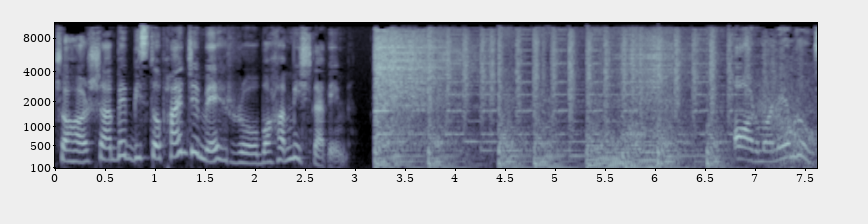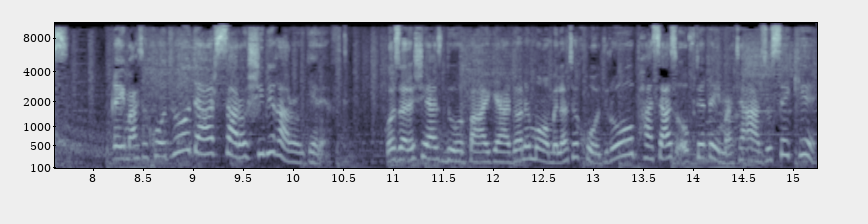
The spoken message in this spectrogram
چهارشنبه 25 مهر رو با هم میشنویم. آرمان امروز. قیمت خودرو در سراشیبی قرار گرفت. گزارشی از دور برگردان معاملات خودرو پس از افت قیمت ارز و سکه.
